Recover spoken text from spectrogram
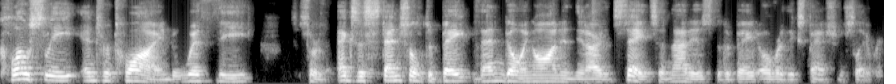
closely intertwined with the sort of existential debate then going on in the United States, and that is the debate over the expansion of slavery.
